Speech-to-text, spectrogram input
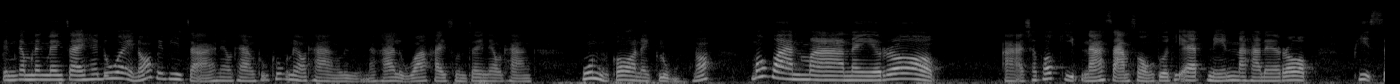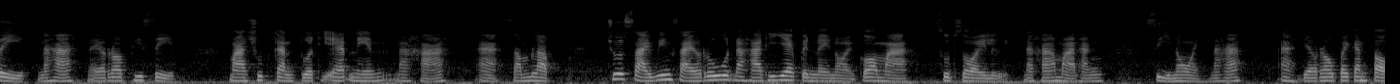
เป็นกำลังแรงใจให้ด้วยเนาะพี่ๆจ๋าแนวทางทุกๆ แนวทางเลยนะคะ หรือว่าใครสนใจแนวทางหุ้นก็ในกลุ่มเนาะ เมื่อวานมาในรอบอ่าเฉพาะกิจนะ3 2ตัวที่แอดเน้นนะคะในรอบพิเศษนะคะในรอบพิเศษ มาชุดกันตัวที่แอดเน้นนะคะอ่าสำหรับชุดสายวิ่งสายรูดนะคะ ที่แยกเป็นหน่อยๆก็มาสุดซอยเลยนะคะ มาทั้ง4หน่อยนะคะอะเดี๋ยวเราไปกันต่อ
